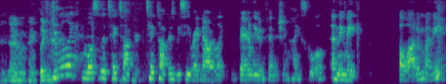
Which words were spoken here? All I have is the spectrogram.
I don't think. Like, It's dude, kind of like most of the TikTok TikTokers we see right now are like barely even finishing high school, and they make a lot of money.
